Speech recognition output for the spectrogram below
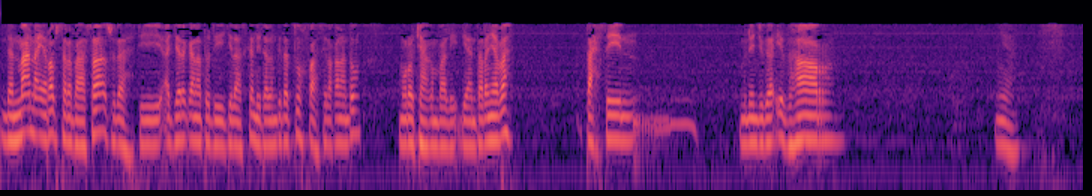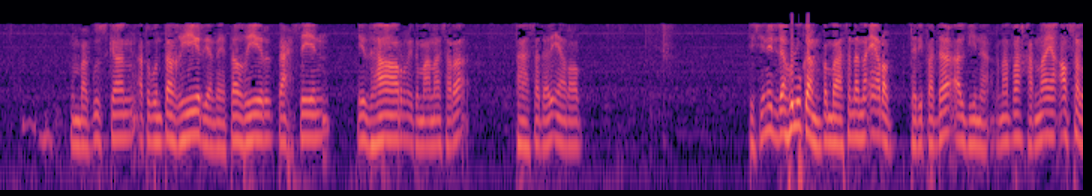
Dan makna i'rab secara bahasa sudah diajarkan atau dijelaskan di dalam kitab Tuhfah. Silakan antum merojah kembali. Di antaranya apa? Tahsin kemudian juga izhar. Ya. Membaguskan ataupun taghir ya taghir tahsin izhar itu makna secara bahasa dari Arab. Di sini didahulukan pembahasan tentang Arab daripada albina. Kenapa? Karena yang asal.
